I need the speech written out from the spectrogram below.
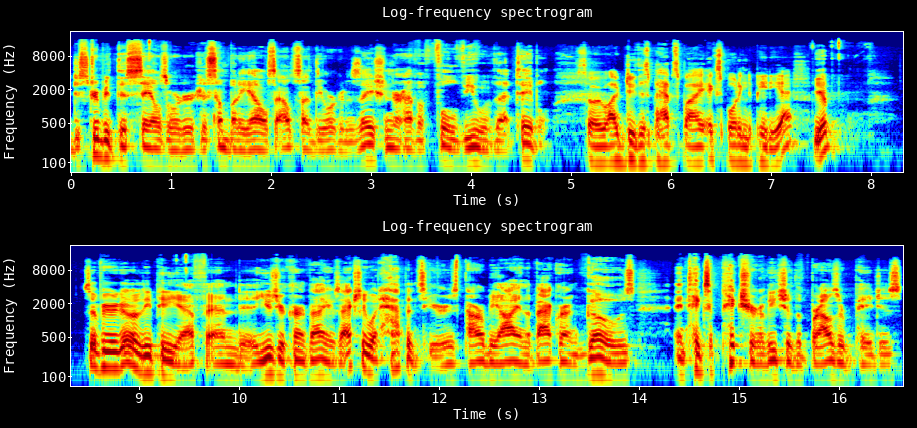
distribute this sales order to somebody else outside the organization or have a full view of that table. So I'd do this perhaps by exporting to PDF? Yep. So if you were to go to the PDF and uh, use your current values, actually what happens here is Power BI in the background goes and takes a picture of each of the browser pages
